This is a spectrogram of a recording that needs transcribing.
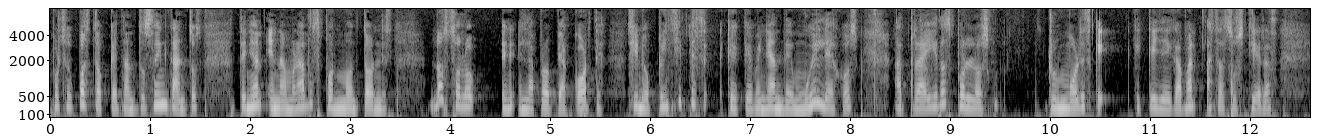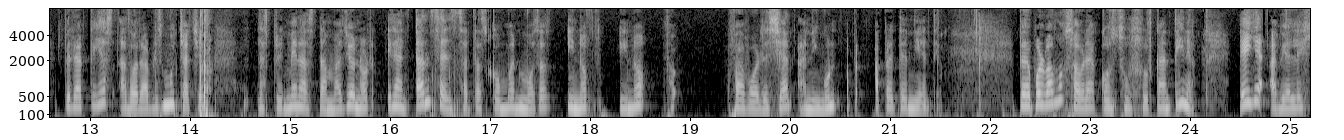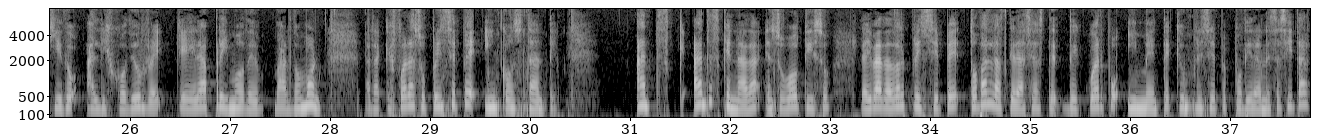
Por supuesto que tantos encantos tenían enamorados por montones, no solo en, la propia corte, sino príncipes que, venían de muy lejos, atraídos por los rumores que, que, llegaban hasta sus tierras, pero aquellas adorables muchachas, las primeras damas de honor, eran tan sensatas como hermosas y no, y no favorecían a ningún pretendiente. Pero volvamos ahora con su surcantina. Ella había elegido al hijo de un rey que era primo de Bardomón, para que fuera su príncipe inconstante. Antes que, nada, en su bautizo, le había dado al príncipe todas las gracias de, cuerpo y mente que un príncipe pudiera necesitar,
